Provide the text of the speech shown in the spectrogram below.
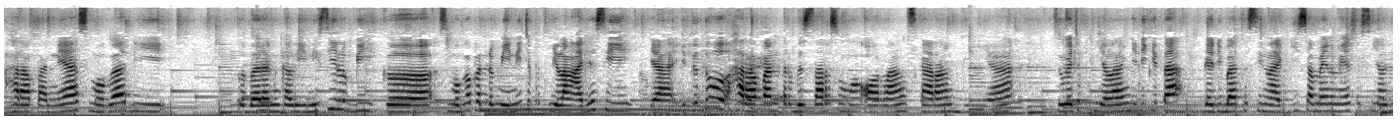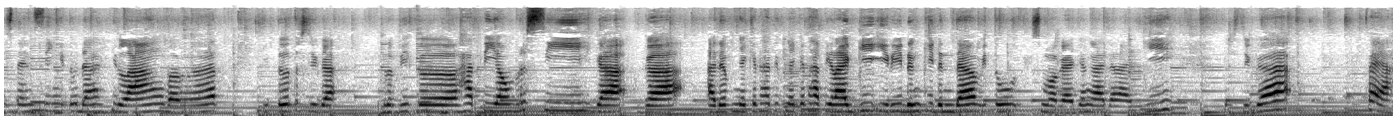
harapannya semoga di lebaran kali ini sih lebih ke semoga pandemi ini cepet hilang aja sih. Ya itu tuh harapan terbesar semua orang sekarang di dunia. Semoga cepet hilang. Jadi kita gak dibatasin lagi sama yang namanya social distancing itu udah hilang banget. Gitu. Terus juga lebih ke hati yang bersih. Gak gak ada penyakit hati penyakit hati lagi iri dengki dendam itu semoga aja nggak ada lagi. Terus juga apa ya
